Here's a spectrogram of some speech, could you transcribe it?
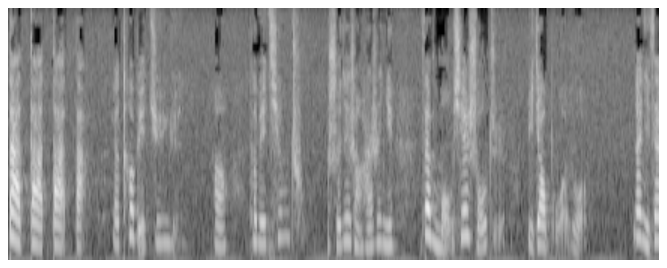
大大大大。要特别均匀啊，特别清楚。实际上还是你在某些手指比较薄弱，那你在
